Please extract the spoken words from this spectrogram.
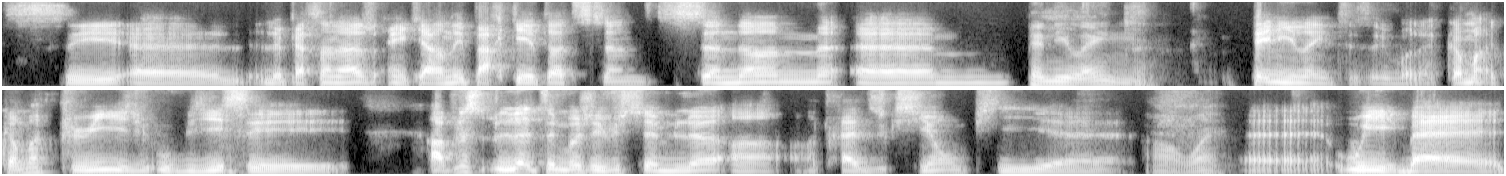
c'est, euh, le personnage incarné par Kate Hudson qui se nomme Penny Lane. Penny Lane. tu sais, Voilà. Comment, comment puis-je oublier ces. En plus, là, tu sais, moi, j'ai vu ce film-là en, en traduction, puis euh, Ah ouais. euh, oui, ben,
